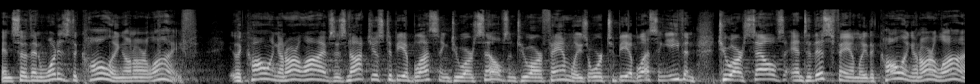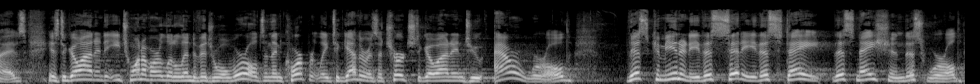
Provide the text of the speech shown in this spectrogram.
And so then, what is the calling on our life? The calling on our lives is not just to be a blessing to ourselves and to our families, or to be a blessing even to ourselves and to this family. The calling on our lives is to go out into each one of our little individual worlds, and then corporately together as a church to go out into our world, this community, this city, this state, this nation, this world,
